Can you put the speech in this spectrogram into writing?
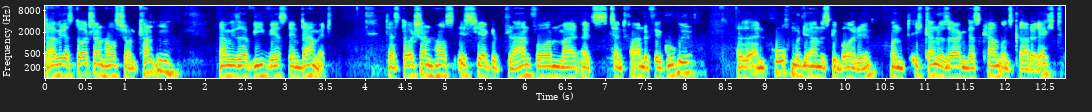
Da wir das Deutschlandhaus schon kannten, haben wir gesagt, wie wäre es denn damit? Das Deutschlandhaus ist ja geplant worden mal als Zentrale für Google, also ein hochmodernes Gebäude. Und ich kann nur sagen, das kam uns gerade recht.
